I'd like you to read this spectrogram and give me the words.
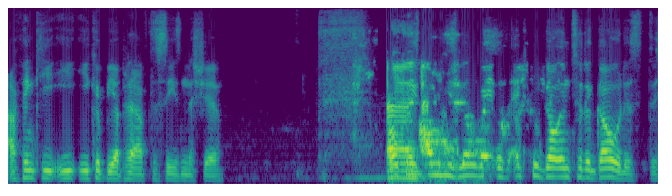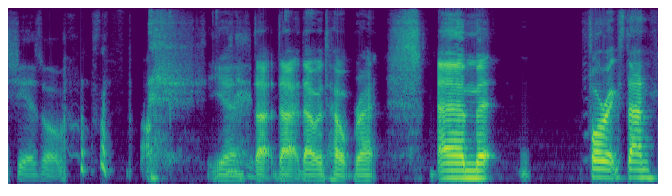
So I think he, he, he could be a player of the season this year. Hopefully, uh, some of these long races actually go into the goal this, this year as well. yeah, that that that would help, right? Um, Forex Dan,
